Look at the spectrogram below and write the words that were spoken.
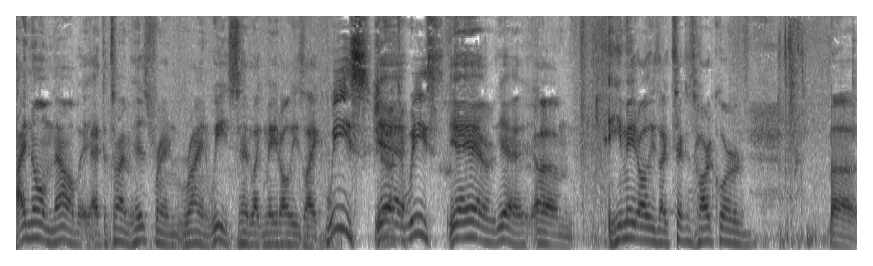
I know him now, but at the time, his friend Ryan Weiss had like made all these like Weiss. Shout out to Weiss. Yeah, yeah, yeah. Um, he made all these like Texas hardcore uh,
